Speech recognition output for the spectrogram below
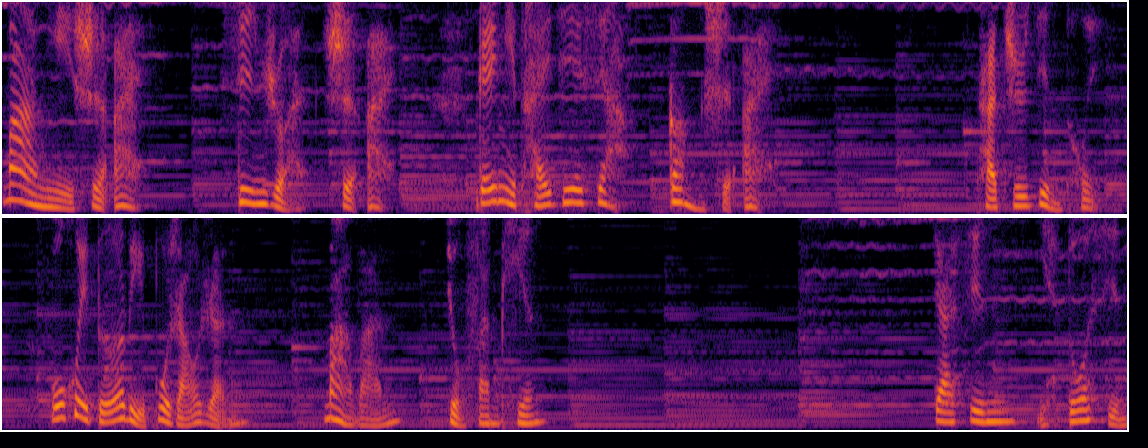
骂你是爱，心软是爱。”给你台阶下更是爱，他知进退，不会得理不饶人，骂完就翻篇。嘉欣也多心，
